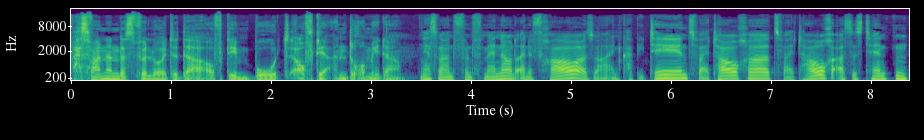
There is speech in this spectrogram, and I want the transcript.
Was waren denn das für Leute da auf dem Boot, auf der Andromeda? Ja, es waren fünf Männer und eine Frau, also ein Kapitän, zwei Taucher, zwei Tauchassistenten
